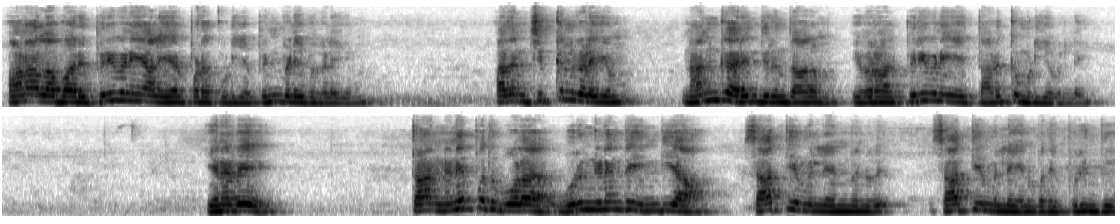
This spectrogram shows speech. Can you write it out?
ஆனால் அவ்வாறு பிரிவினையால் ஏற்படக்கூடிய பின்விளைவுகளையும் அதன் சிக்கல்களையும் நன்கு அறிந்திருந்தாலும் இவரால் பிரிவினையை தடுக்க முடியவில்லை. எனவே தான் நினைப்பது போல ஒருங்கிணைந்த இந்தியா சாத்தியமில்லை என்பது சாத்தியமில்லை என்பதை புரிந்து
